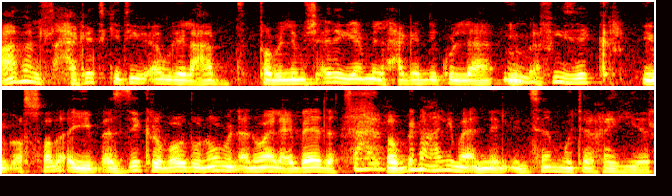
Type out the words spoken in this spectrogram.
عمل حاجات كتير قوي للعبد. طب اللي مش قادر يعمل الحاجات دي كلها يبقى في ذكر يبقى الصلاة يبقى الذكر برضه نوع من أنواع العبادة. صحيح. ربنا علم أن الإنسان متغير.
